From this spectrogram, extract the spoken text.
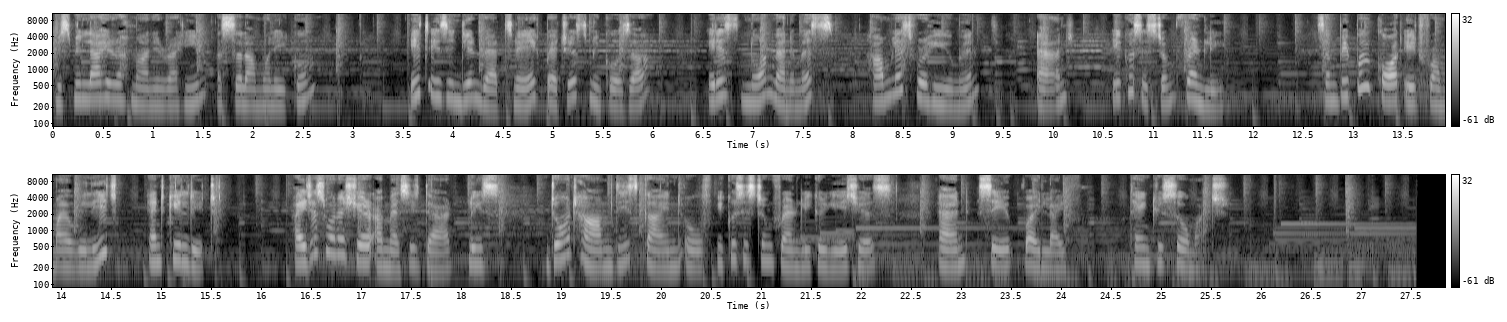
Bismillahirrahmanirrahim. Assalamu alaikum. It is Indian rat snake Ptyas mucosa. It is non-venomous, harmless for human, and ecosystem friendly. Some people caught it from my village and killed it. I just want to share a message that please don't harm these kind of ecosystem friendly creatures and save wildlife. Thank you so much.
